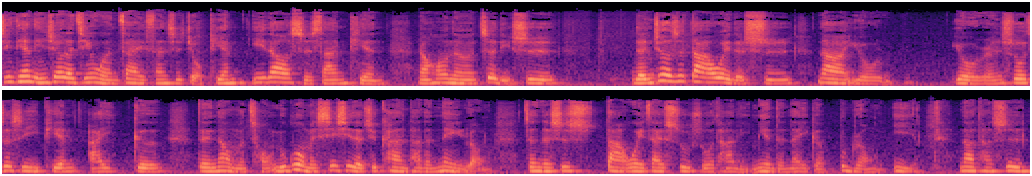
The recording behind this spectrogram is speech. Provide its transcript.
今天灵修的经文在三十九篇一到十三篇，然后呢，这里是仍旧是大卫的诗。那有有人说这是一篇哀歌，对。那我们从如果我们细细的去看它的内容，真的是大卫在诉说他里面的那一个不容易。那他是。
